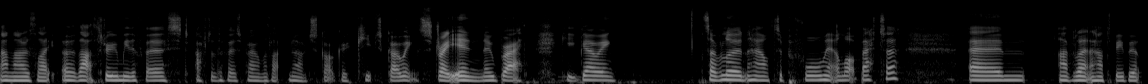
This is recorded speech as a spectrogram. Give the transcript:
And I was like, oh, that threw me the first after the first poem. I was like, no, I've just got to go, keep going straight in, no breath, keep going. So I've learned how to perform it a lot better. Um, I've learned how to be a bit,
